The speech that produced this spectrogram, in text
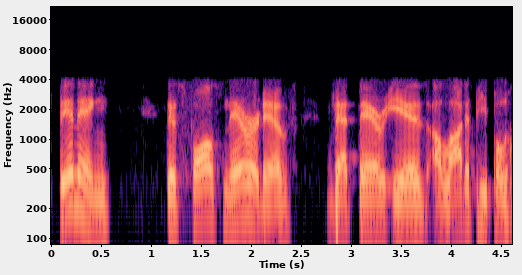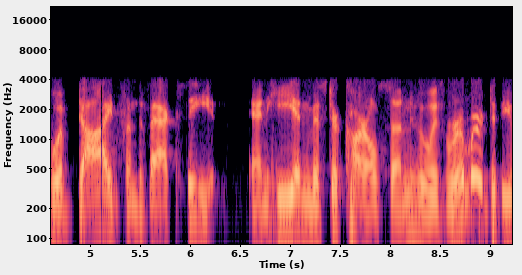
spinning this false narrative that there is a lot of people who have died from the vaccine. And he and Mr. Carlson, who is rumored to be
